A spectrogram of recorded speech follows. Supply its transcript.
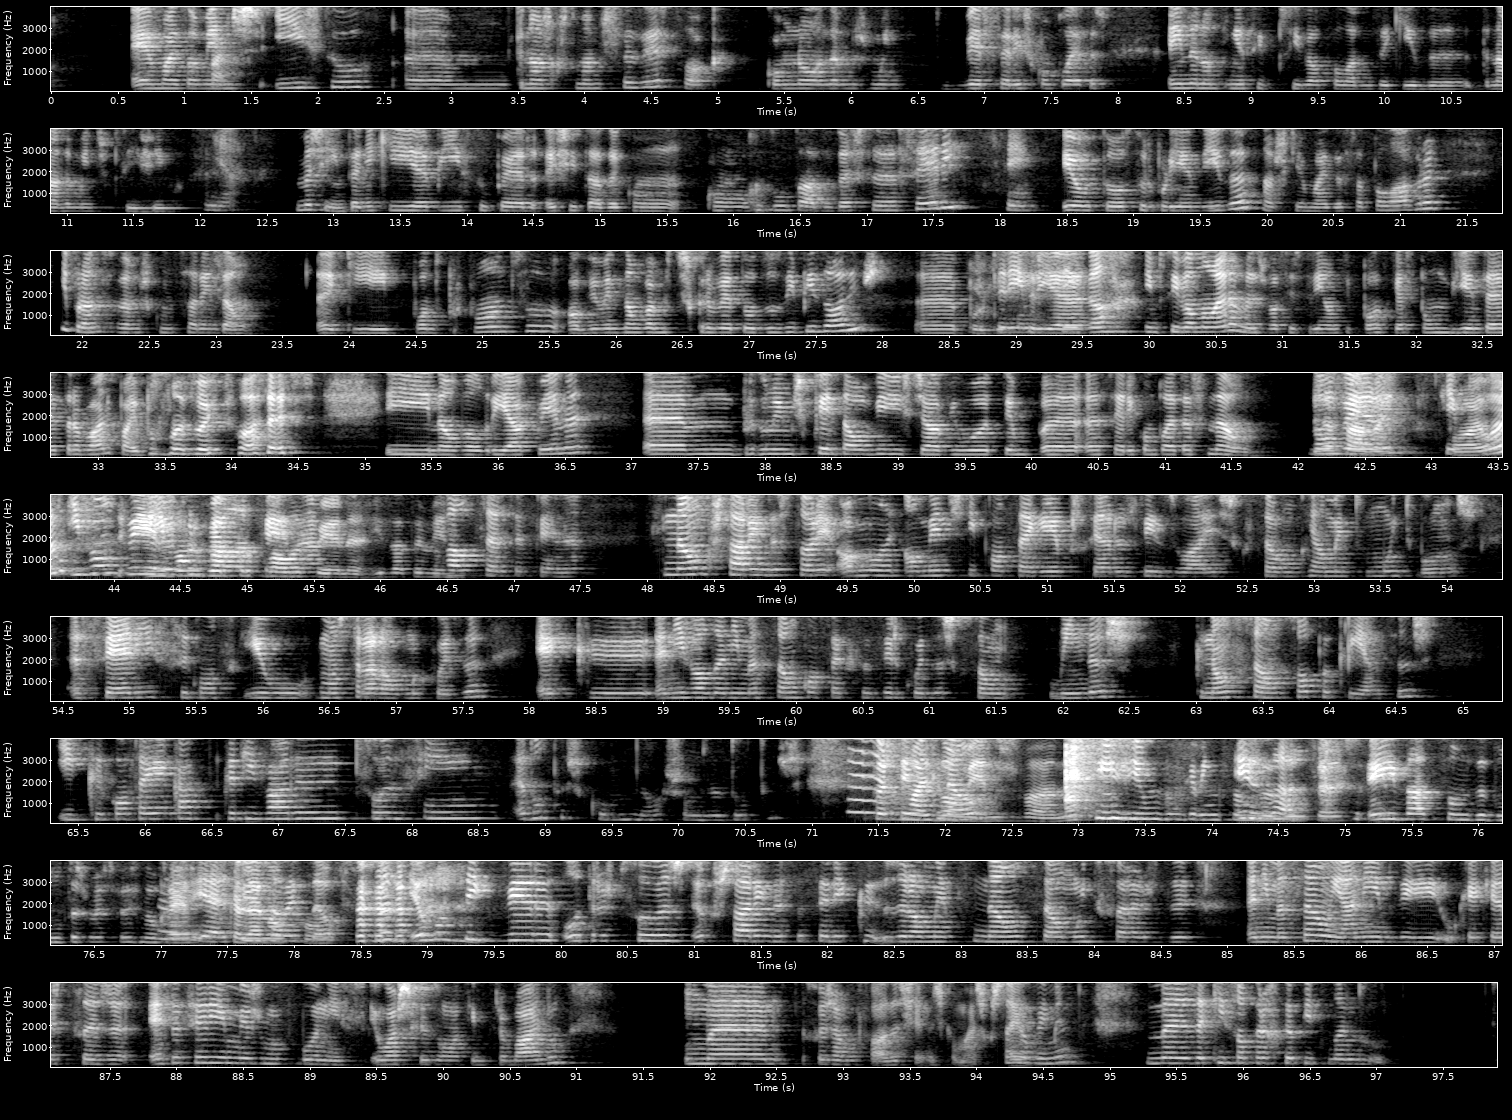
é mais ou menos isto hum, que nós costumamos fazer, só que como não andamos muito a ver séries completas, ainda não tinha sido possível falarmos aqui de, de nada muito específico. Yeah. Mas sim, tenho aqui a Bi super excitada com, com o resultado desta série. Sim. Eu estou surpreendida, acho que é mais essa palavra. E pronto, vamos começar então aqui ponto por ponto. Obviamente não vamos descrever todos os episódios, ah, porque Seria seria impossível. impossível, não era, mas vocês teriam tipo podcast para um dia inteiro de trabalho, pá, e para umas 8 horas, e não valeria a pena. Ahm, presumimos que quem está a ouvir isto já viu a, tempo- a- a série completa, se não, Vão já ver, sabem, tipo, spoilers. e vão ver e vão porque ver vale a porque vale a pena. exatamente. Vale tanto a pena. Se não gostarem da história, ao, ao menos tipo, conseguem apreciar os visuais que são realmente muito bons. A série, se conseguiu demonstrar alguma coisa, é que a nível de animação consegue fazer coisas que são lindas, que não são só para crianças e que conseguem ca- cativar eh, pessoas assim adultas, como nós somos adultas. Parecendo Mais que ou não. menos, vá. Nós fingimos um bocadinho que somos Exato. adultas. A idade somos adultas, mas depois no Ah, resto, yeah, se calhar não somos. Mas eu consigo ver outras pessoas a gostarem desta série que geralmente não são muito fãs de animação e animes e o que é que quer que seja. Esta série é mesmo muito boa nisso. Eu acho que fez um ótimo trabalho. Uma... Depois já vou falar das cenas que eu mais gostei, obviamente. Mas aqui só para recapitulando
